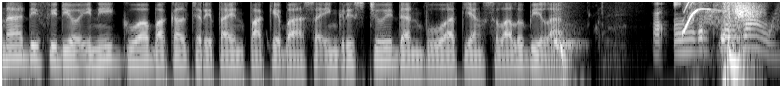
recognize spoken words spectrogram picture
Nah di video ini gua bakal ceritain pakai bahasa Inggris cuy dan buat yang selalu bilang, doang.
